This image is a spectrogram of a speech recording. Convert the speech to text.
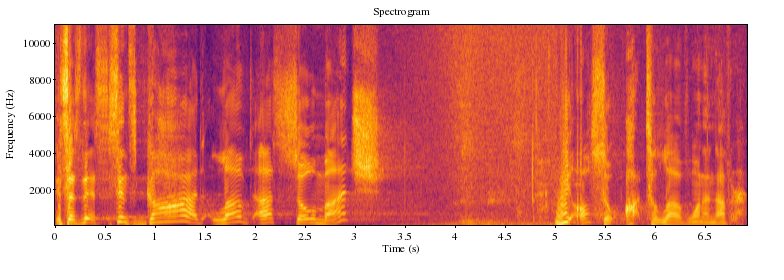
It says this Since God loved us so much, we also ought to love one another.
